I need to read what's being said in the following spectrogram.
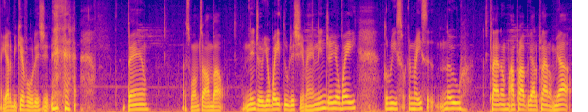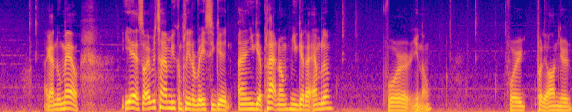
I gotta be careful with this shit. Bam. That's what I'm talking about. Ninja your way through this shit, man. Ninja your way through these fucking races. No. Platinum. I probably got a platinum. Yeah. I got new mail. Yeah, so every time you complete a race, you get, and you get platinum, you get an emblem for, you know, for put it on your,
